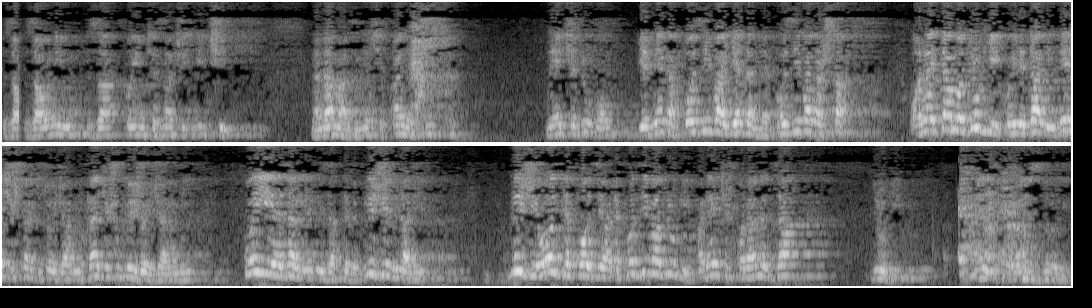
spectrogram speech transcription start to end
za, za onim za kojim će znači ići na namaz gdje će klanjati, neće drugom, jer njega poziva jedan, ne poziva ga šta? Onaj tamo drugi koji je dalje, nećeš naći toj džami, klanjaš u bližoj džami. Koji je jedan za tebe, bliži ili dalje? Bliži, on te poziva, ne poziva drugi, pa nećeš ponavljati za drugi. Nećeš ponavljati za drugi.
